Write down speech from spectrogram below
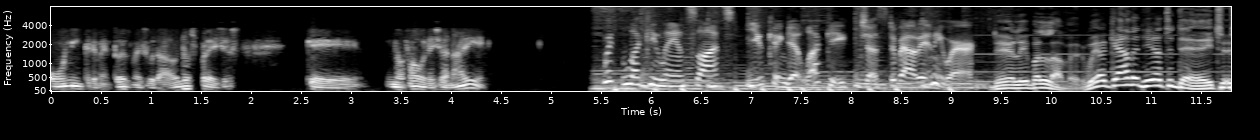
un incremento desmesurado en los precios que no favoreció a nadie. With lucky landslots, you can get lucky just about anywhere. Dearly beloved, we are gathered here today to.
